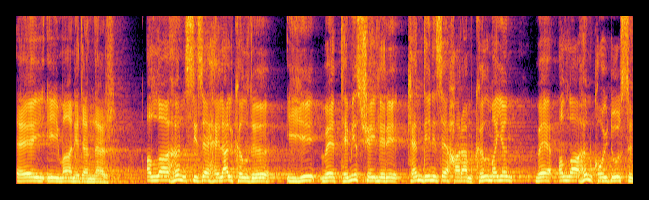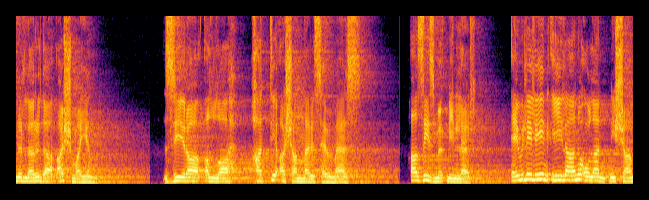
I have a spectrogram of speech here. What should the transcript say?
Ey iman edenler! Allah'ın size helal kıldığı iyi ve temiz şeyleri kendinize haram kılmayın ve Allah'ın koyduğu sınırları da aşmayın. Zira Allah haddi aşanları sevmez.'' Aziz müminler, evliliğin ilanı olan nişan,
